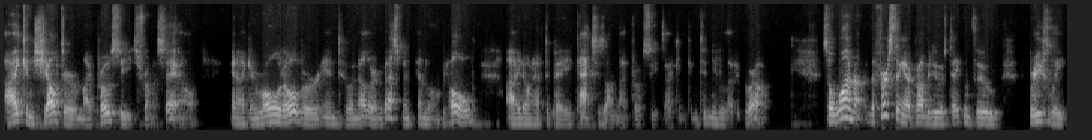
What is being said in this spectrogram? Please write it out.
I can shelter my proceeds from a sale and I can roll it over into another investment. And lo and behold, I don't have to pay taxes on that proceeds. I can continue to let it grow. So, one, the first thing I'd probably do is take them through briefly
